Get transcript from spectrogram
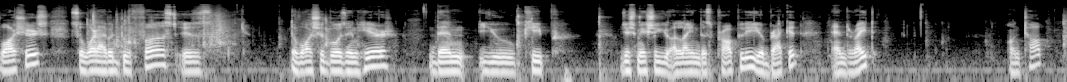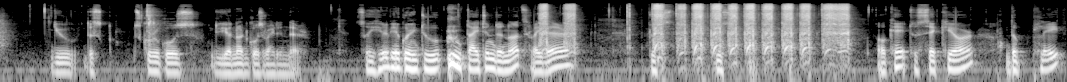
washers. So what i would do first is the washer goes in here then you keep just make sure you align this properly your bracket and right on top you the screw goes your nut goes right in there. So here we are going to tighten the nuts right there to, to okay to secure the plate.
